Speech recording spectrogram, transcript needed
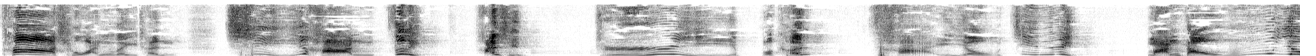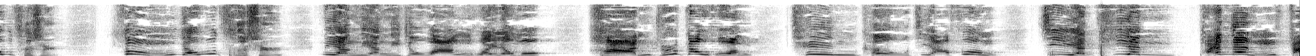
他劝微臣弃汉自立，韩信执意不肯，才有今日。满道无有此事？纵有此事，娘娘你就忘怀了么？汉之高皇亲口驾风，见天判恩斩，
